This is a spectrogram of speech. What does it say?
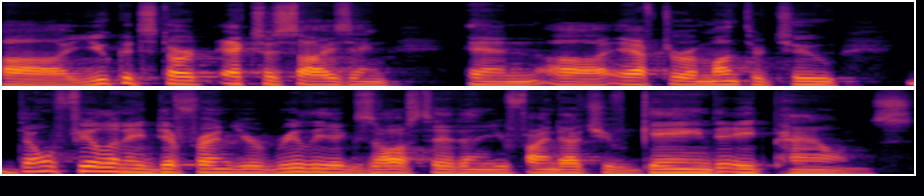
uh, you could start exercising, and uh, after a month or two, don't feel any different. You're really exhausted, and you find out you've gained eight pounds.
